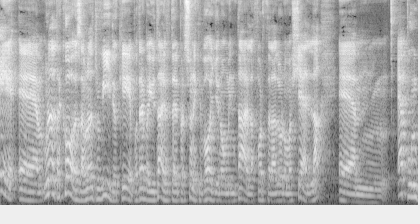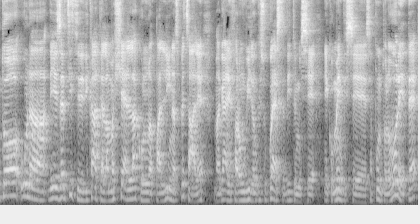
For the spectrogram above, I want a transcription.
e eh, un'altra cosa, un altro video che potrebbe aiutare tutte le persone che vogliono aumentare la forza della loro mascella ehm, è appunto una degli esercizi dedicati alla mascella con una pallina speciale, magari farò un video anche su questo, ditemi se, nei commenti se, se appunto lo volete.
